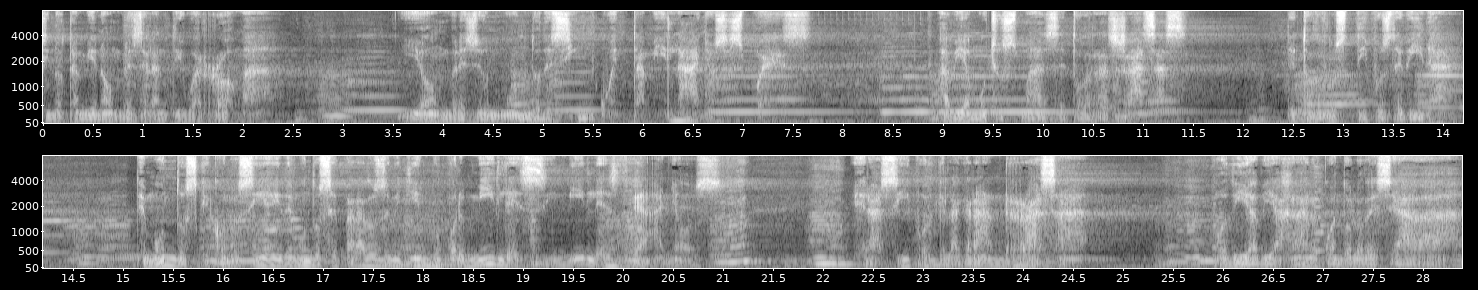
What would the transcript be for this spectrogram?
sino también hombres de la antigua Roma y hombres de un mundo de 50 mil años después. Había muchos más de todas las razas, de todos los tipos de vida, de mundos que conocía y de mundos separados de mi tiempo por miles y miles de años. Era así porque la gran raza podía viajar cuando lo deseaba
